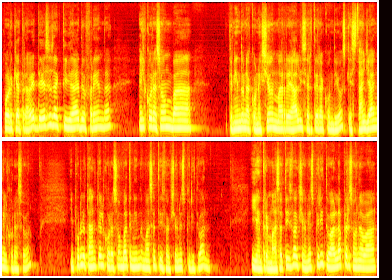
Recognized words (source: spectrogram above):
porque a través de esas actividades de ofrenda, el corazón va teniendo una conexión más real y certera con Dios, que está ya en el corazón, y por lo tanto el corazón va teniendo más satisfacción espiritual. Y entre más satisfacción espiritual, la persona va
